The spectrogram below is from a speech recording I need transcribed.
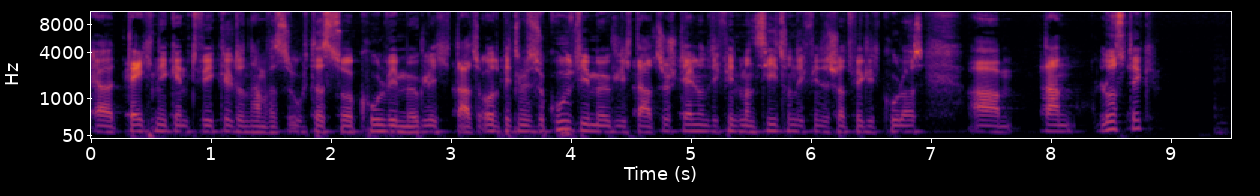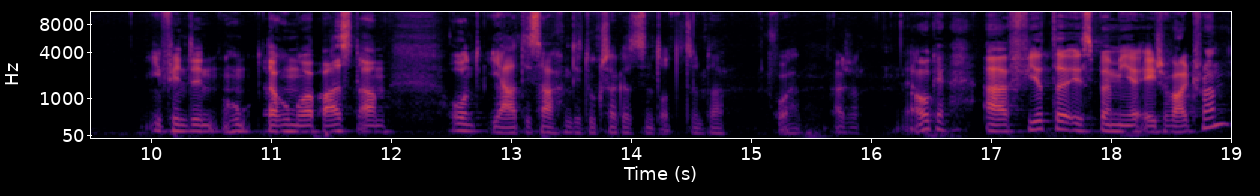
äh, Technik entwickelt und haben versucht, das so cool wie möglich dazu, oder beziehungsweise so gut wie möglich darzustellen. Und ich finde, man sieht es und ich finde, es schaut wirklich cool aus. Ähm, dann lustig. Ich finde, hum der Humor passt. Ähm, und ja, die Sachen, die du gesagt hast, sind trotzdem da vorher. Also, ja. Okay. Äh, vierter ist bei mir Age of Ultron.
